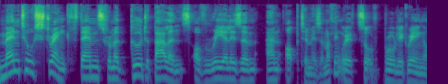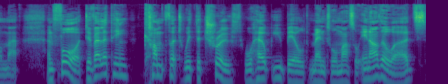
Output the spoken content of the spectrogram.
mental strength stems from a good balance of realism and optimism. I think we're sort of broadly agreeing on that. And four, developing comfort with the truth will help you build mental muscle. In other words,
